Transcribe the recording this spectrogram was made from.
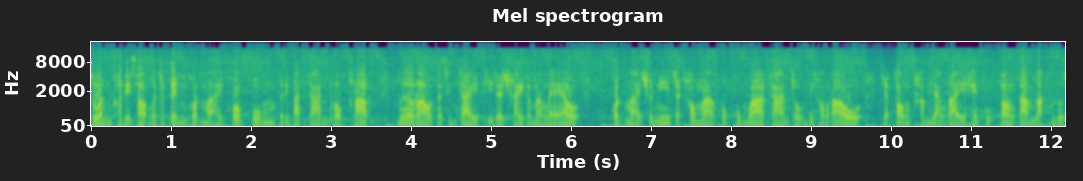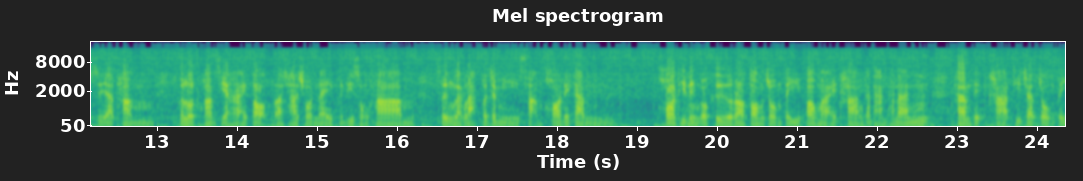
ส่วนข้อที่ 2 ก็จะเป็นกฎหมายควบคุมปฏิบัติการรบครับ เมื่อเราตัดสินใจที่จะใช้กำลังแล้ว กฎหมายชุดนี้จะเข้ามาควบคุมว่าการโจมตีของเราจะต้องทำอย่างไรให้ถูกต้องตามหลักมนุษยธรรม เพื่อลดความเสียหายต่อประชาชนในพื้นที่สงคราม ซึ่งหลักๆก็จะมี 3 ข้อด้วยกันข้อทีหนึ่1 ก็คือเราต้องโจมตีเป้าหมายทางกันหันเท่านั้น ห้ามเด็ดขาดที่จะโจมตี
